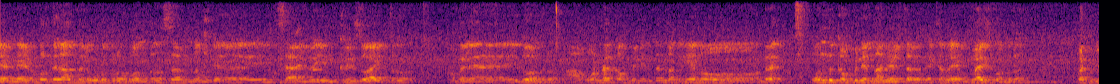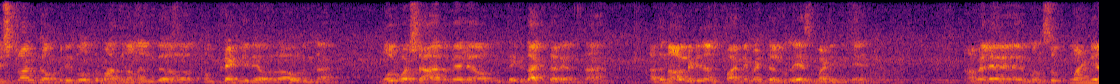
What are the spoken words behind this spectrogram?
ಎರಡು ಎರಡು ಮೂರು ದಿನ ಆದಮೇಲೆ ಹುಡುಗರು ಬಂದು ಸರ್, ನಮಗೆ ಸ್ಯಾಲ್ರಿ ಇನ್ಕ್ರೀಸು ಆಯಿತು. ಆಮೇಲೆ ಇದು ಅಂದರು. ಆ ಹೋಂಡಾ ಕಂಪನಿಯಿಂದ ನನಗೇನು ಅಂದರೆ ಒಂದು ಕಂಪನಿಯಿಂದ ನಾನು ಹೇಳ್ತಾ ಇರೋದು, ಯಾಕಂದರೆ ಎಂಪ್ಲಾಯೀಸ್ ಬಂದರು. ಬಟ್ ವಿಸ್ಟ್ರಾನ್ ಕಂಪ್ನಿದು ಒಂದು ಮಾತ್ರ ನಂದು ಕಂಪ್ಲೇಂಟ್ ಇದೆ ಅವರು, ಅವರಿಂದ. ಮೂರು ವರ್ಷ ಆದಮೇಲೆ ಅವ್ರನ್ನ ತೆಗೆದಾಕ್ತಾರೆ ಅಂತ. ಅದನ್ನು ಆಲ್ರೆಡಿ ನಾನು ಪಾರ್ಲಿಮೆಂಟಲ್ಲಿ ರೇಸ್ ಮಾಡಿದ್ದೀನಿ. ಆಮೇಲೆ ಮನ್ಸುಖ್ ಮಾಂಡ್ಯ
